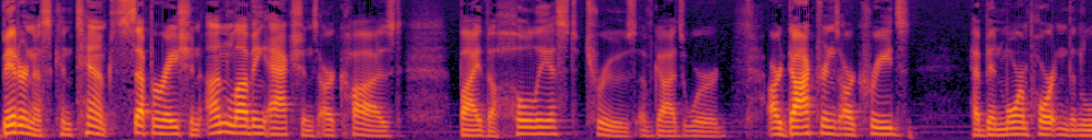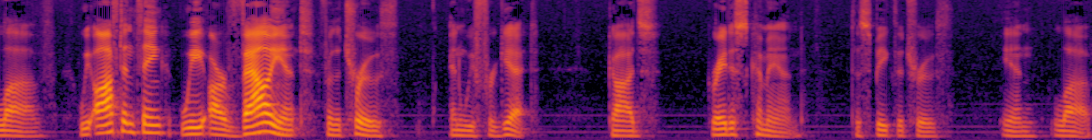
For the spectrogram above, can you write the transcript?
bitterness, contempt, separation, unloving actions are caused by the holiest truths of God's Word. Our doctrines, our creeds have been more important than love. We often think we are valiant for the truth, and we forget God's greatest command to speak the truth in love.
